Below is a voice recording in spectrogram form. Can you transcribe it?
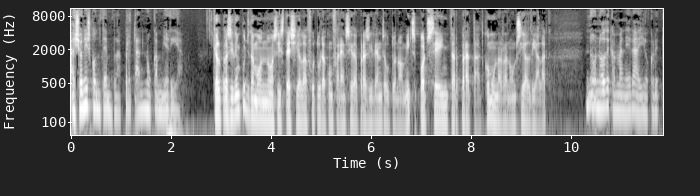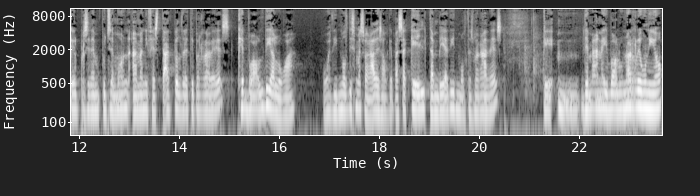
Això ni es contempla, per tant, no ho canviaria. Que el president Puigdemont no assisteixi a la futura conferència de presidents autonòmics pot ser interpretat com una renúncia al diàleg? No, no, de cap manera. Jo crec que el president Puigdemont ha manifestat pel dret i pel revés que vol dialogar. Ho ha dit moltíssimes vegades. El que passa que ell també ha dit moltes vegades que mm, demana i vol una reunió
